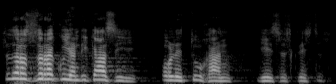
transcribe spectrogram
Saudara-saudaraku yang dikasih oleh Tuhan Yesus Kristus.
